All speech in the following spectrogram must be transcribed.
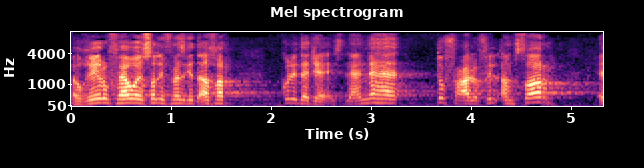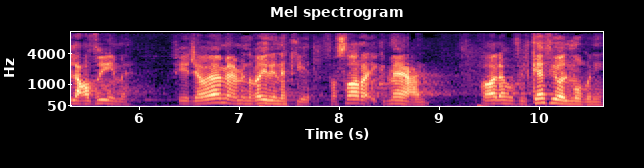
أو غيره فهو يصلي في مسجد آخر. كل ده جائز لأنها تفعل في الأمصار العظيمة في جوامع من غير نكير. فصار إجماعا. قاله في الكافي والمغني.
